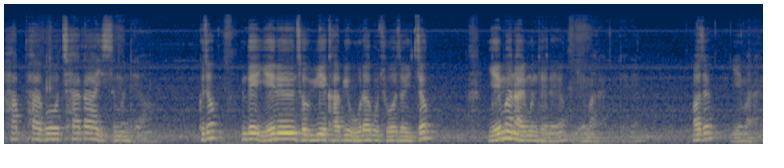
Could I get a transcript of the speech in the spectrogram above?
합하고 차가 있으면 돼요. 그죠? 근데 얘는 저 위에 값이 5라고 주어져 있죠? 얘만 알면 되네요. 얘만 알면 되네요. 맞아요? 얘만 알면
